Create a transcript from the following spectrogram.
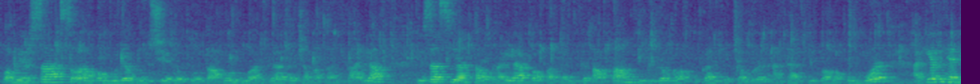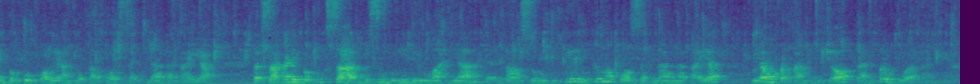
Pemirsa, seorang pemuda berusia 20 tahun warga Kecamatan Tayap, Desa Siantau Raya, Kabupaten Ketapang diduga melakukan pencabulan anak di bawah umur, akhirnya dibekuk oleh anggota Polsek Nangatayap. Tersangka dibekuk saat bersembunyi di rumahnya dan langsung dikirim ke Mapolsek Nangatayap guna mempertanggungjawabkan perbuatannya.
